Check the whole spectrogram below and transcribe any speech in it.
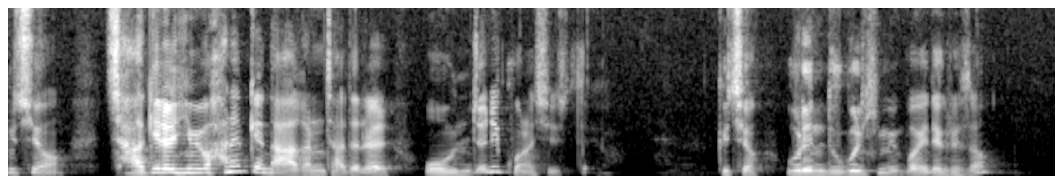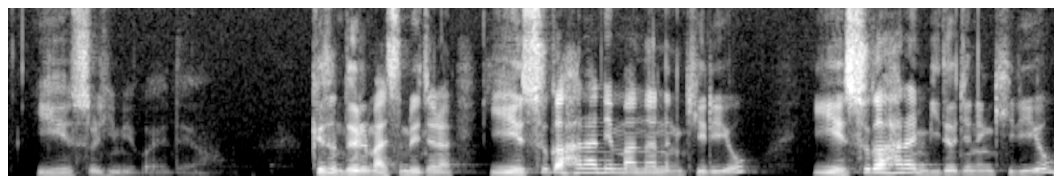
그렇죠? 자기를 힘입어 하나님께 나아가는 자들을 온전히 구원하실 수 있어요. 그렇죠? 우린 누굴 힘입어야 돼? 그래서 예수를 힘입어야 돼요. 그래서 늘 말씀드리잖아요. 예수가 하나님 만나는 길이요. 예수가 하나님 믿어지는 길이요.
